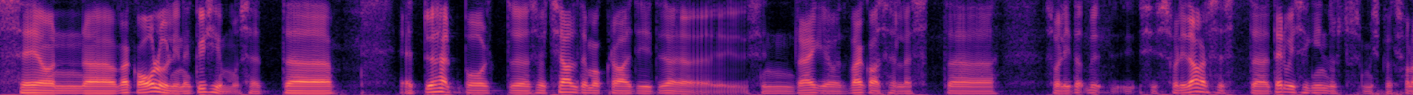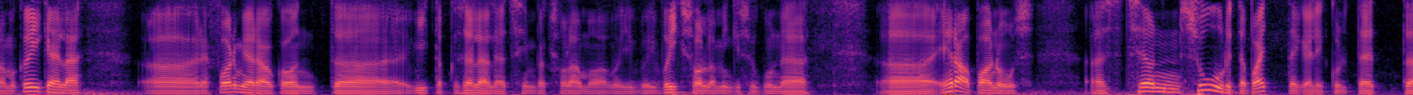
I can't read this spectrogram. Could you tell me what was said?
see on äh, väga oluline küsimus, et et ühelt poolt sotsiaaldemokraadid siin räägivad väga sellest solida-, siis solidaarsest tervisekindlustusest, mis peaks olema kõigele Reformierakond viitab ka sellele, et siin peaks olema või, või võiks olla mingisugune erapanus sest see on suur debatt tegelikult, et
